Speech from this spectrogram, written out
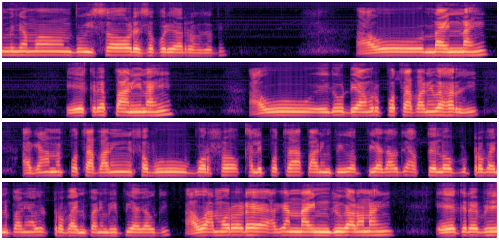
मिनिमम 200 अढ परिवार रहेछ आउ नाइन नै एक ଆଉ ଏଇ ଯେଉଁ ଡ୍ୟାମ୍ରୁ ପଚା ପାଣି ବାହାରୁଛି ଆଜ୍ଞା ଆମେ ପଚା ପାଣି ସବୁ ବର୍ଷ ଖାଲି ପଚା ପାଣି ପିଆଯାଉଛି ଆଉ ତେଲ ଟର୍ବାଇନ୍ ପାଣି ଆସୁଛି ଟର୍ବାଇନ୍ ପାଣି ବି ପିଆଯାଉଛି ଆଉ ଆମର ଏଠି ଆଜ୍ଞା ଲାଇନ୍ ଯୋଗାଣ ନାହିଁ ଏକରେ ବି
